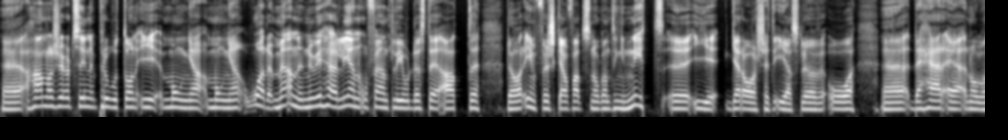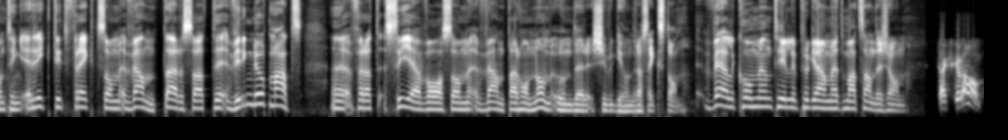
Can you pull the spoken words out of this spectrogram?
Eh, han har kört sin Proton i många, många år, men nu i helgen offentliggjordes det att eh, det har införskaffats någonting nytt eh, i garaget i Eslöv och det här är någonting riktigt fräckt som väntar så att vi ringde upp Mats för att se vad som väntar honom under 2016. Välkommen till programmet Mats Andersson. Tack ska du ha.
